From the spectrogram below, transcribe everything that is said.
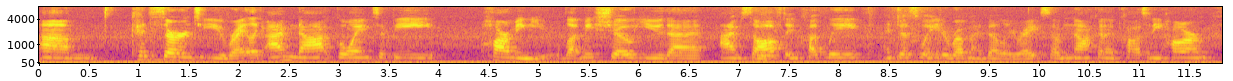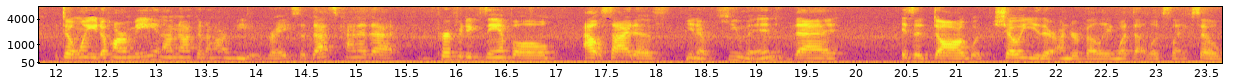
um, concern to you, right? Like, I'm not going to be harming you. Let me show you that I'm soft and cuddly and just want you to rub my belly, right? So I'm not going to cause any harm. I don't want you to harm me and I'm not going to harm you, right? So that's kind of that perfect example outside of, you know, human that is a dog with showing you their underbelly and what that looks like. So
